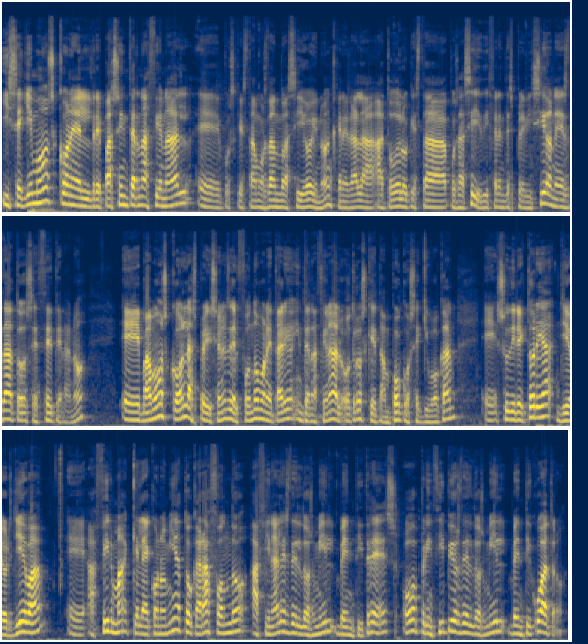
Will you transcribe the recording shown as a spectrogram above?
Y seguimos con el repaso internacional, eh, pues que estamos dando así hoy, ¿no? En general a, todo lo que está, pues así, diferentes previsiones, datos, etcétera, ¿no? Eh, vamos con las previsiones del Fondo Monetario Internacional, otros que tampoco se equivocan. Eh, su directoria, Georgieva, afirma que la economía tocará fondo a finales del 2023 o principios del 2024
